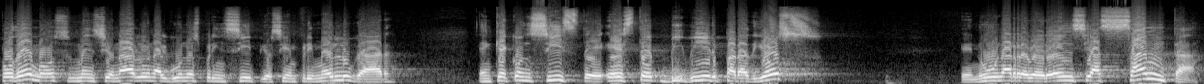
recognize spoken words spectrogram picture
podemos mencionarlo en algunos principios y en primer lugar, ¿en qué consiste este vivir para Dios? en una reverencia santa,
